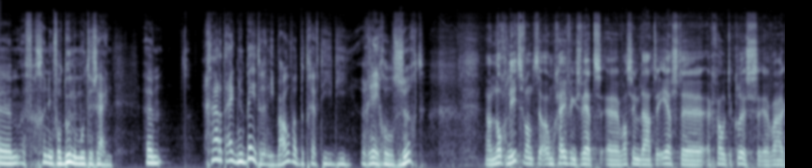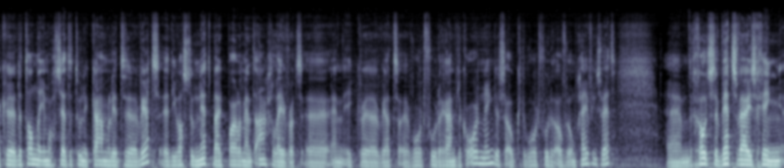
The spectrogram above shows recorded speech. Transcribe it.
um, vergunning voldoende moeten zijn. Um, gaat het eigenlijk nu beter in die bouw wat betreft die, die regelzucht? Nou, nog niet, want de omgevingswet uh, was inderdaad de eerste uh, grote klus uh, waar ik de tanden in mocht zetten toen ik Kamerlid werd. die was toen net bij het parlement aangeleverd en ik werd woordvoerder ruimtelijke ordening, dus ook de woordvoerder over de omgevingswet. Um, de grootste wetswijziging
